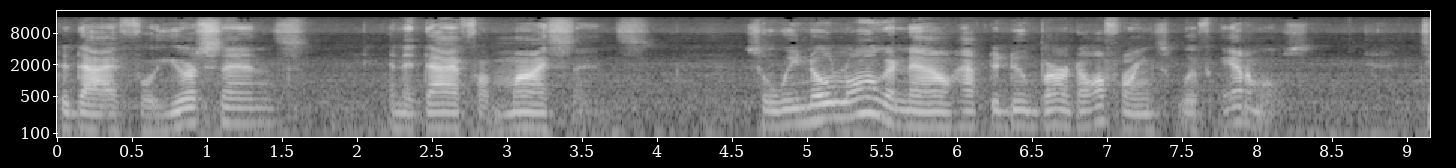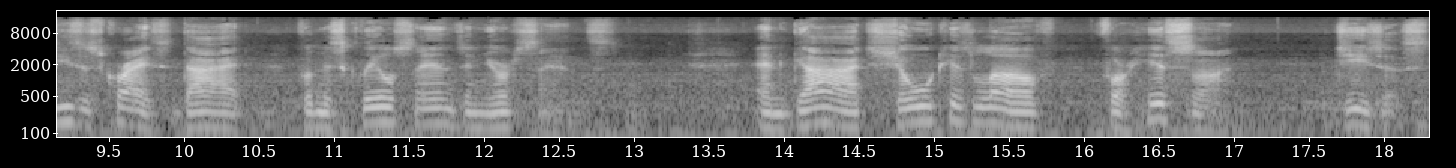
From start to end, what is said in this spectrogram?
to die for your sins and to die for my sins. So we no longer now have to do burnt offerings with animals. Jesus Christ died for Miss Cleo's sins and your sins. And God showed his love for his son, Jesus,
